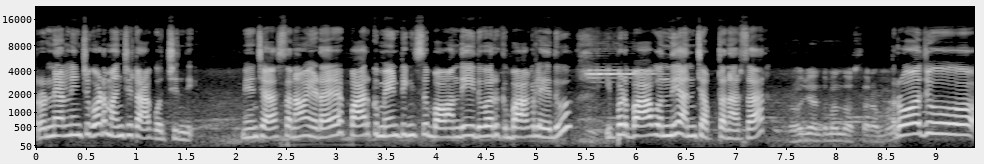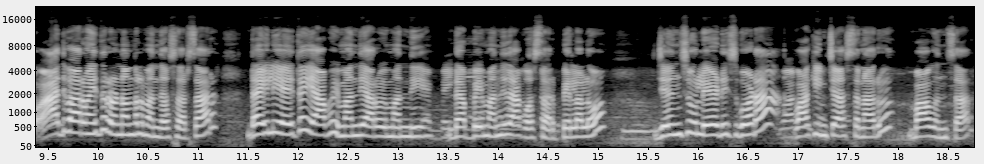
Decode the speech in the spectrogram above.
రెండు నెలల నుంచి కూడా మంచి టాక్ వచ్చింది. మేము చేస్తున్నాం. ఇక్కడ పార్క్ మెయింటింగ్స్ బాగుంది. ఇదివరకు బాగలేదు. ఇప్పుడు బాగుంది అని చెప్తున్నారు సార్. రోజు ఎంతమంది వస్తారమ్మా? రోజు ఆదివారం అయితే రెండు వందల మంది వస్తారు సార్. డైలీ అయితే యాభై మంది అరవై మంది డెబ్బై మంది దాకా వస్తారు పిల్లలు. జెంట్స్ లేడీస్ కూడా వాకింగ్ చేస్తున్నారు. బాగుంది సార్.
